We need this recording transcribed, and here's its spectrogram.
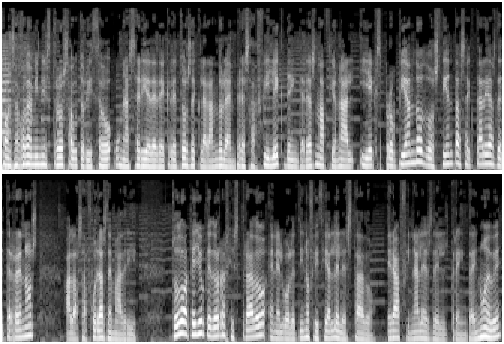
Consejo de Ministros autorizó una serie de decretos declarando la empresa Filec de interés nacional y expropiando 200 hectáreas de terrenos a las afueras de Madrid. Todo aquello quedó registrado en el Boletín Oficial del Estado. Era a finales del 39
